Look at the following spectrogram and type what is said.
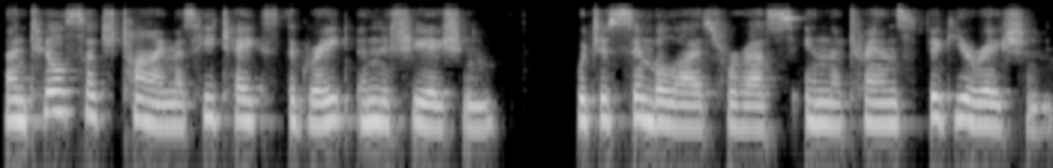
until such time as he takes the great initiation which is symbolized for us in the transfiguration.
